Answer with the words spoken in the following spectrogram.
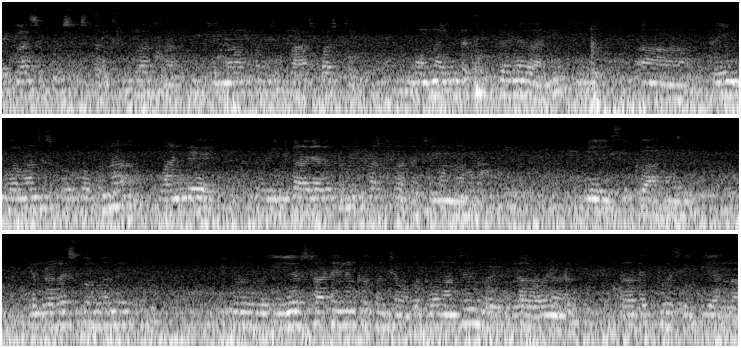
ఏ క్లాస్ ఇప్పుడు సిక్స్త్ సిక్స్త్ క్లాస్ సార్? చిన్నప్పటి నుంచి క్లాస్ ఫస్ట్. మొన్న ఇంత సిక్ అయినా కానీ త్రీ ఫోర్ మంత్స్ స్కూల్ పోకుండా వన్ డే ఇంటికాడ చదువుకుని ఫస్ట్ క్లాస్ వచ్చింది కూడా. మీ సిక్ కాకుండా ఎన్ని రోజులు స్కూల్ బంద్ ఇప్పుడు ఇయర్ స్టార్ట్ అయినాక కొంచెం ఒక టూ మంత్స్ పోయిండు. తర్వాత ఎప్పుడు సిక్ అలా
